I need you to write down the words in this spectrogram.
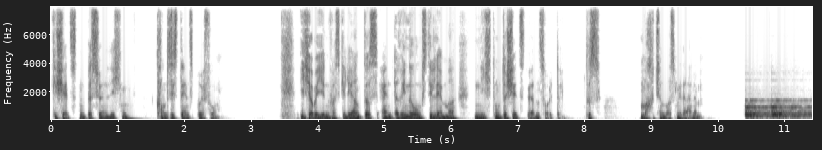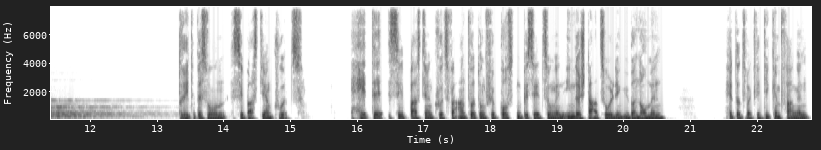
geschätzten persönlichen Konsistenzprüfung. Ich habe jedenfalls gelernt, dass ein Erinnerungsdilemma nicht unterschätzt werden sollte. Das macht schon was mit einem. Dritte Person Sebastian Kurz. Hätte Sebastian Kurz Verantwortung für Postenbesetzungen in der Staatsholding übernommen, hätte er zwar Kritik empfangen,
